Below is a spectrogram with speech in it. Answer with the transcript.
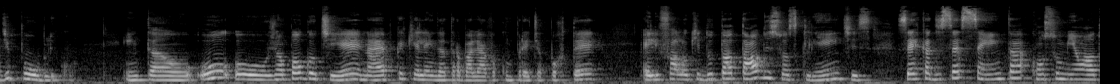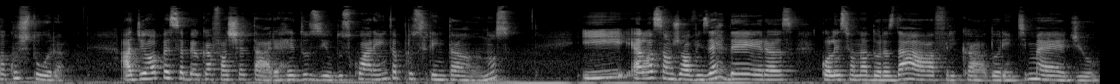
de público. Então, o, o Jean-Paul Gaultier, na época que ele ainda trabalhava com Preta Porter, ele falou que do total de suas clientes, cerca de 60 consumiam alta costura. A Dior percebeu que a faixa etária reduziu dos 40 para os 30 anos e elas são jovens herdeiras, colecionadoras da África, do Oriente Médio,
